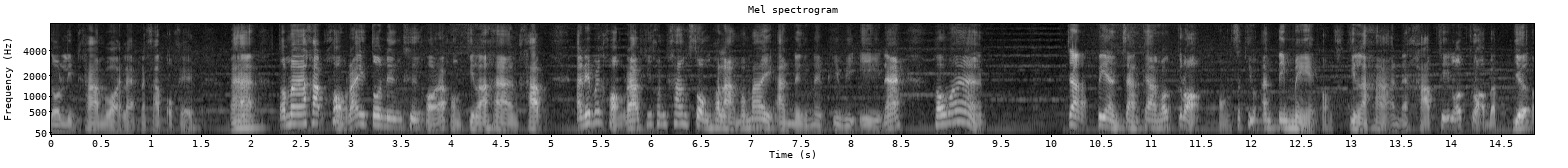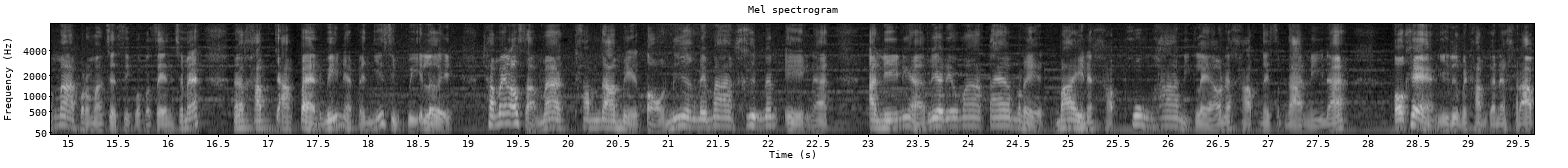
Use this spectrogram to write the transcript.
โดนลินข้ามบ่อยแล้วนะครับโอเคนะฮะต่อมาครับของรักอีกตัวหนึ่งคือของรักของกิลาฮานครับอันนี้เป็นของรักที่ค่อนข้างทรงพลังมากๆอีกอันหนึ่งใน PVE นะเพราะว่าจะเปลี่ยนจากการลดเกราะของสกิลอันติเมตของกิลาฮานนะครับที่ลดเกราะแบบเยอะมากประมาณ 70กว่าเปอร์เซ็นต์ใช่ไหมนะครับจาก 8 วิเนี่ยเป็น 20 วิเลยทำให้เราสามารถทำดาเมจต่อเนื่องได้มากขึ้นนั่นเองนะอันนี้เนี่ยเรียกได้ว่าแต้มเรทใบนะครับพุ่งพล่านอีกแล้วนะครับในสัปดาห์นี้นะโอเคอย่าลืมไปทำกันนะครับ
